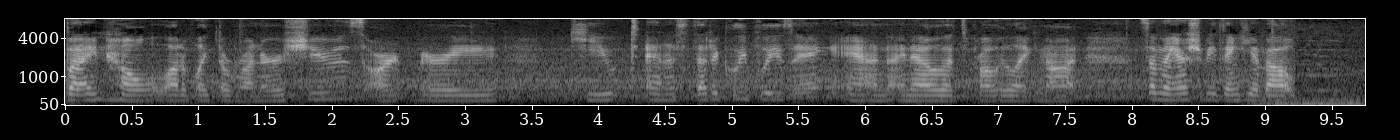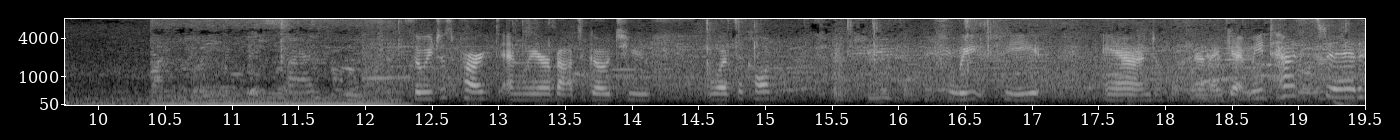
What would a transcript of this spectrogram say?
but I know a lot of like the runner shoes aren't very cute and aesthetically pleasing and I know that's probably like not something I should be thinking about. So we just parked and we are about to go to, what's it called? Fleet Feet and we're gonna get me tested.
